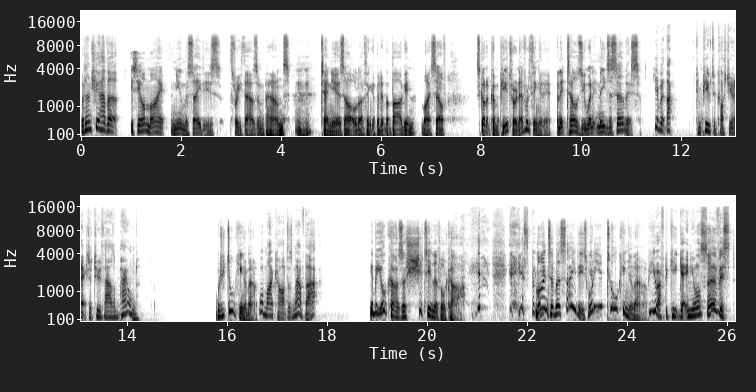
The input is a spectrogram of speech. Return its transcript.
Well, don't you have a? You see, on my new Mercedes, three thousand pounds, Mm-hmm. ten years old. I think a bit of a bargain myself. It's got a computer and everything in it, and it tells you when it needs a service. Yeah, but that computer cost you an extra two thousand pound. What are you talking about? Well, my car doesn't have that. Yeah, but your car's a shitty little car. yes, but Mine's a Mercedes. What are you talking about? but you have to keep getting yours serviced.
